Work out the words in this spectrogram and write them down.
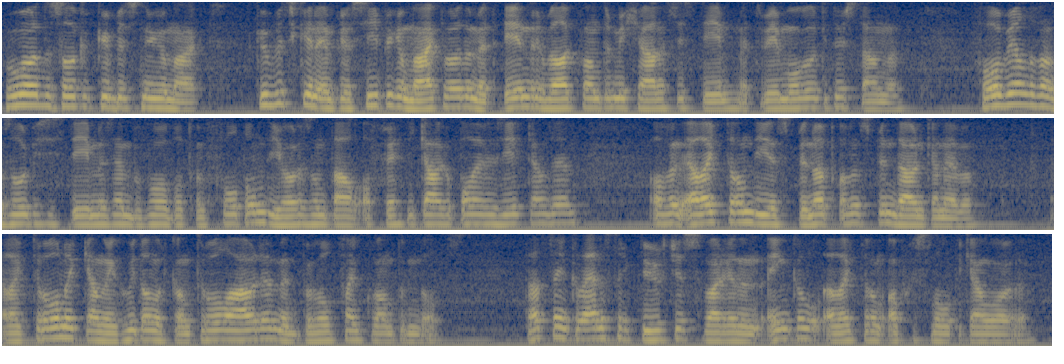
Hoe worden zulke qubits nu gemaakt? Qubits kunnen in principe gemaakt worden met eender welk kwantummechanisch systeem met twee mogelijke toestanden. Voorbeelden van zulke systemen zijn bijvoorbeeld een foton die horizontaal of verticaal gepolariseerd kan zijn, of een elektron die een spin-up of een spin-down kan hebben. Elektronen kan men goed onder controle houden met behulp van quantumdots. Dat zijn kleine structuurtjes waarin een enkel elektron opgesloten kan worden.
